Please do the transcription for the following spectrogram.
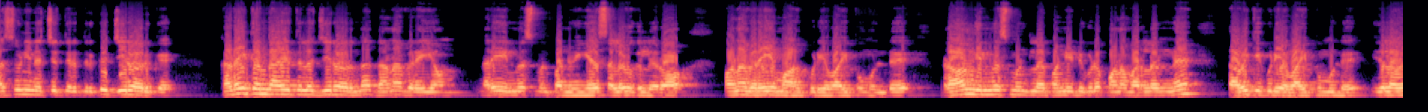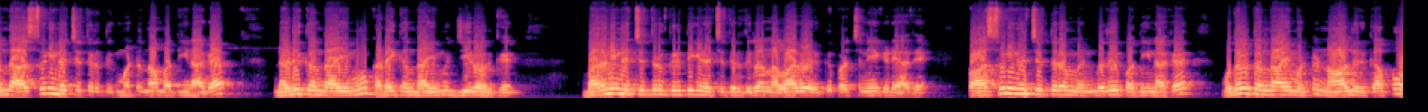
அஸ்வினி நட்சத்திரத்திற்கு ஜீரோ இருக்கு. கடை கந்தாயத்துல ஜீரோ இருந்தா தன விரயம். நிறைய இன்வெஸ்ட்மெண்ட் பண்ணுவீங்க. செலவுகள் இரும் பண விரயம் ஆகக்கூடிய வாய்ப்பும் உண்டு. ராங் இன்வெஸ்ட்மெண்ட்ல பண்ணிட்டு கூட பணம் வரலன்னு தவிக்கக்கூடிய வாய்ப்பும் உண்டு. இதுல வந்து அஸ்வினி நட்சத்திரத்துக்கு மட்டும்தான் பாத்தீங்கன்னாக்க நடுக்கந்தாயமும் கடைக்கந்தாயமும் ஜீரோ இருக்கு. பரணி நட்சத்திரம் கிருத்திகை நட்சத்திரத்துக்குலாம் நல்லாவே இருக்கு பிரச்சனையே கிடையாது. இப்போ அஸ்வினி நட்சத்திரம் என்பது பாத்தீங்கன்னாக்க முதல் கந்தாயம் மட்டும் நாலு இருக்கு. அப்போ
